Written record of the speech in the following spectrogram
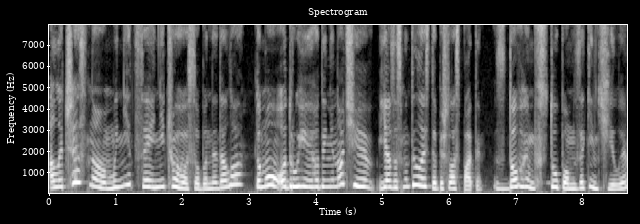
Але чесно, мені це нічого особо не дало. Тому о другій годині ночі я засмутилась та пішла спати. З довгим вступом закінчили,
